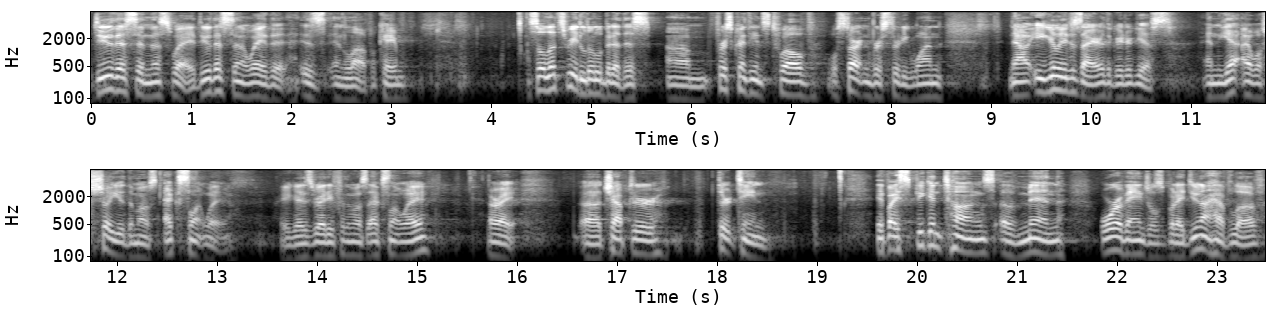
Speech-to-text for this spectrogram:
do this in this way. Do this in a way that is in love, okay? So let's read a little bit of this. Um, 1 Corinthians 12, we'll start in verse 31. Now, eagerly desire the greater gifts, and yet I will show you the most excellent way. Are you guys ready for the most excellent way? All right, uh, chapter 13. If I speak in tongues of men or of angels, but I do not have love,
